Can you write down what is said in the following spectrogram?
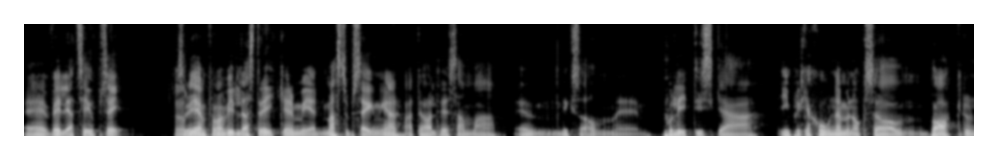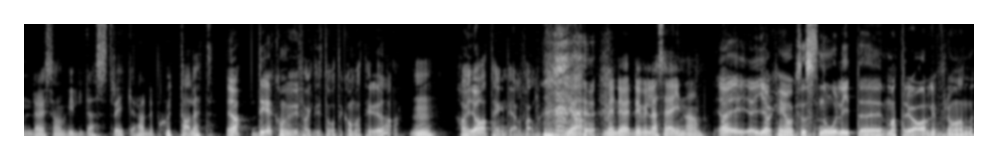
eh, väljer att se upp sig. Ja. Så då jämför man vilda strejker med massuppsägningar, att det har lite samma eh, liksom, eh, politiska implikationer men också bakgrunder som vilda strejker hade på 70-talet. ja, det kommer vi faktiskt återkomma till idag. Mm. Har jag tänkt i alla fall. Ja, men det, det vill jag säga innan. jag, jag kan ju också sno lite material ifrån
